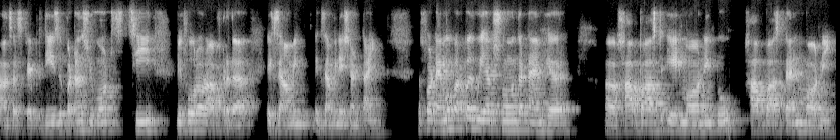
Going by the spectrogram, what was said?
answer script. These buttons you want to see before or after the examining examination time. For demo purpose, we have shown the time here, uh, half past 8 morning to half past 10 morning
